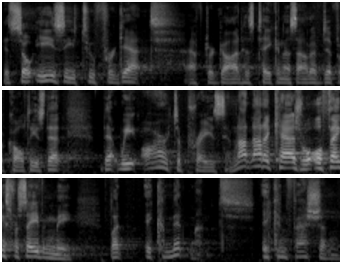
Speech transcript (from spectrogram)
It's so easy to forget after God has taken us out of difficulties that, that we are to praise Him. Not, not a casual, oh, thanks for saving me, but a commitment, a confession,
